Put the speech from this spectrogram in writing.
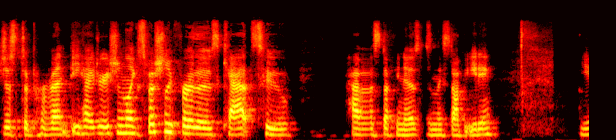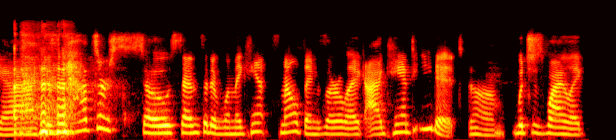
just to prevent dehydration, like especially for those cats who have a stuffy nose and they stop eating. Yeah, cats are so sensitive when they can't smell things. They're like, I can't eat it. Um, which is why like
